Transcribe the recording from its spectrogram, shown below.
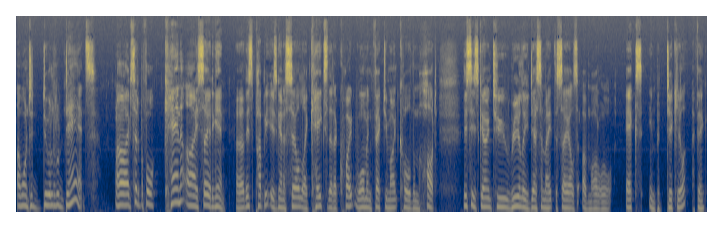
I want to do a little dance. Oh, I've said it before. Can I say it again? Uh, this puppy is going to sell like cakes that are quite warm. In fact, you might call them hot. This is going to really decimate the sales of Model X in particular, I think,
